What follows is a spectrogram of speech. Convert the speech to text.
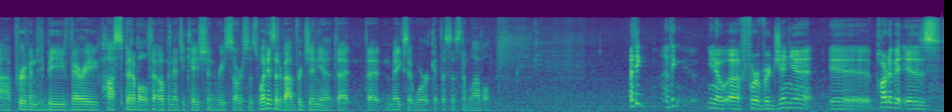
uh, proven to be very hospitable to open education resources. What is it about Virginia that, that makes it work at the system level? I think, I think you know, uh, for Virginia, uh, part of it is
